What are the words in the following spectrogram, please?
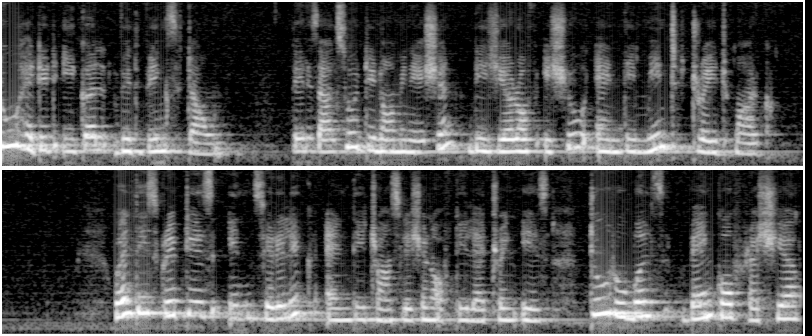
two-headed eagle with wings down there is also denomination, the year of issue, and the mint trademark. Well, the script is in Cyrillic and the translation of the lettering is 2 rubles Bank of Russia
